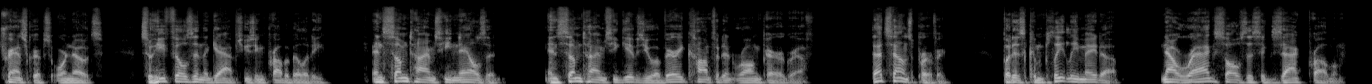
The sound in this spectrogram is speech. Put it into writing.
transcripts, or notes, so he fills in the gaps using probability. And sometimes he nails it, and sometimes he gives you a very confident wrong paragraph. That sounds perfect, but is completely made up. Now RAG solves this exact problem.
